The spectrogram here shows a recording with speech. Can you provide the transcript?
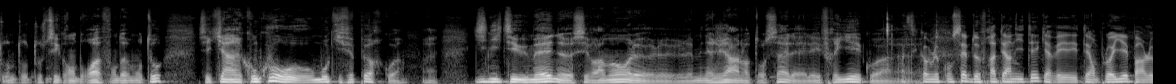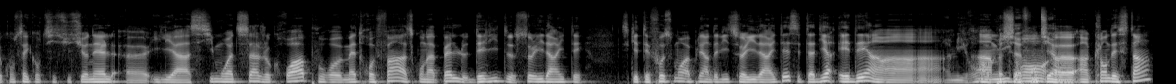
dans, tous ces grands droits fondamentaux, c'est qu'il y a un concours au, mot qui fait peur, quoi. Dignité humaine, euh, c'est vraiment, la ménagère, elle entend ça, elle, est effrayée, quoi. Ah, c'est comme le concept de fraternité qui avait été employé par le Conseil constitutionnel euh, il y a six mois de ça, je crois, pour mettre fin à ce qu'on appelle le délit de solidarité ce qui était faussement appelé un délit de solidarité, c'est-à-dire aider un, migrant, un, euh, un clandestin,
